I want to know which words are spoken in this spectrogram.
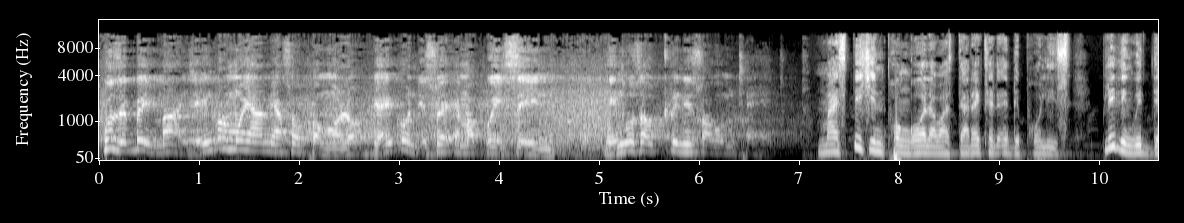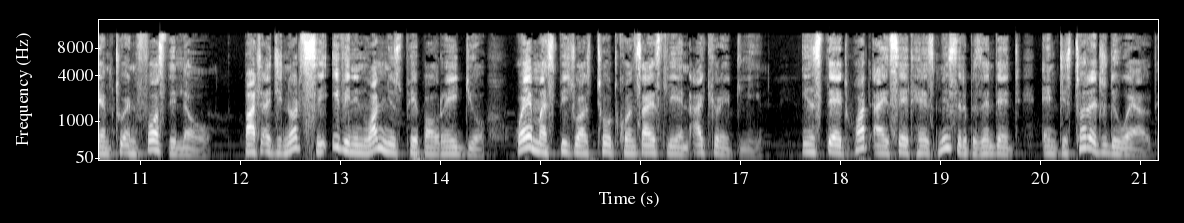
kuze kube yimanje inkulumo yami yasophongolo yayiqondiswe emaphoyiseni ngenxusa ukuqiniswa komthetho My speech in Pongola was directed at the police, pleading with them to enforce the law. But I did not see even in one newspaper or radio where my speech was told concisely and accurately. Instead, what I said has misrepresented and distorted to the world.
